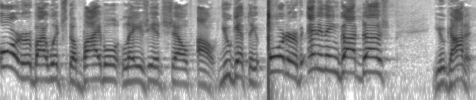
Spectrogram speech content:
order by which the Bible lays itself out. You get the order of anything God does you got it.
